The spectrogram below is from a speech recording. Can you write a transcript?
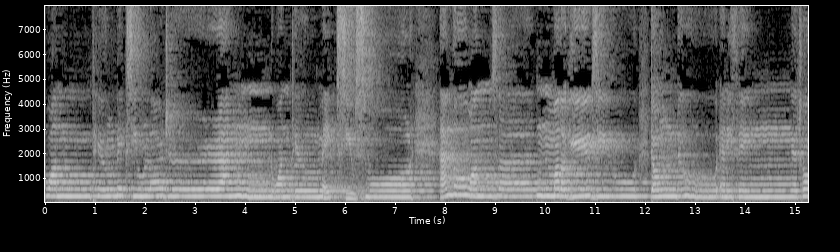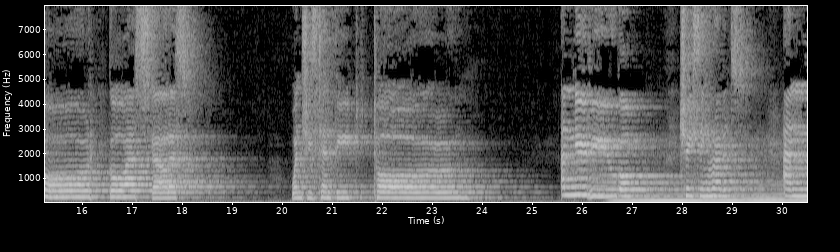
One pill makes you larger, and one pill makes you small, and the ones that mother gives you don't do anything at all. Go ask Alice when she's ten feet tall. And if you go chasing rabbits and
